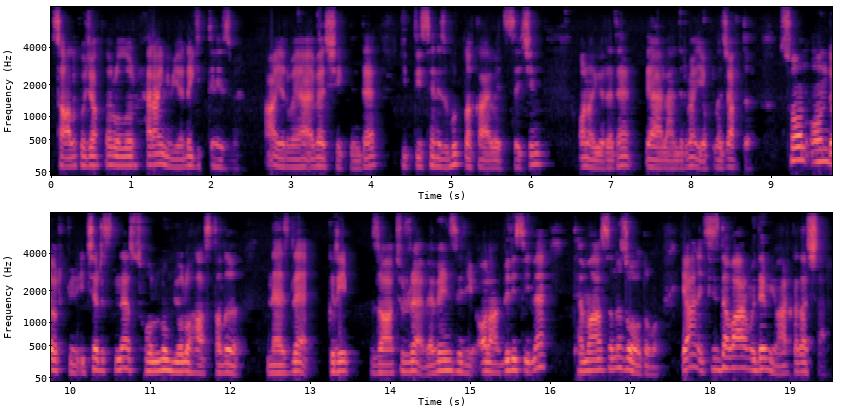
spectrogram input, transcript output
sağlık ocakları olur. Herhangi bir yere gittiniz mi? Hayır veya evet şeklinde gittiyseniz mutlaka evet seçin. Ona göre de değerlendirme yapılacaktır. Son 14 gün içerisinde solunum yolu hastalığı, nezle, grip, zatürre ve benzeri olan birisiyle temasınız oldu mu? Yani sizde var mı demiyor arkadaşlar.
